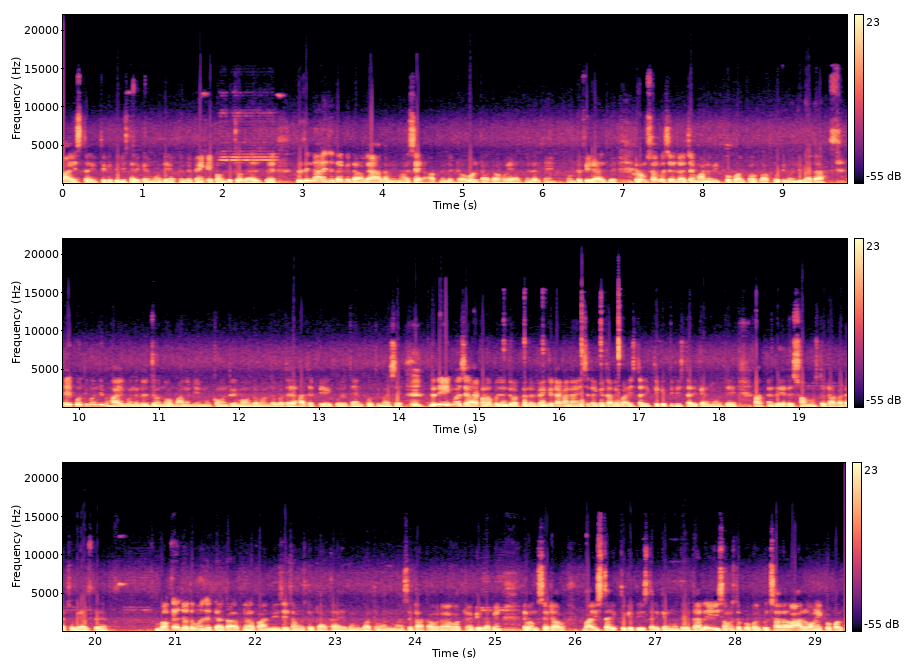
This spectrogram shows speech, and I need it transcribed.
বাইশ তারিখ থেকে তিরিশ তারিখের মধ্যে আপনাদের ব্যাঙ্ক অ্যাকাউন্টে চলে আসবে। যদি না এসে থাকে, তাহলে আগামী মাসে আপনাদের ডবল টাকা হয়ে আপনাদের ব্যাঙ্ক অ্যাকাউন্টে ফিরে আসবে। এবং সর্বশেষ আছে মানবিক প্রকল্প বা প্রতিবন্ধী ভাতা। এই প্রতিবন্ধী ভাই বোনদের জন্য মাননীয় মুখ্যমন্ত্রী মমতা বন্দ্যোপাধ্যায় হাজার টাকা করে দেন প্রতি মাসে। যদি এই মাসে এখনও পর্যন্ত আপনাদের ব্যাংকে টাকা না এসে থাকে, তাহলে বাইশ তারিখ থেকে তিরিশ তারিখের মধ্যে আপনাদের সমস্ত টাকাটা চলে আসবে। বকেয়া যত মাসের টাকা আপনারা পাননি, সেই সমস্ত টাকা এবং বর্তমান মাসে টাকাও টাকাও আপনারা পেয়ে যাবেন এবং সেটাও বাইশ তারিখ থেকে তিরিশ তারিখের মধ্যে। তাহলে এই সমস্ত প্রকল্প ছাড়াও আরও অনেক প্রকল্প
